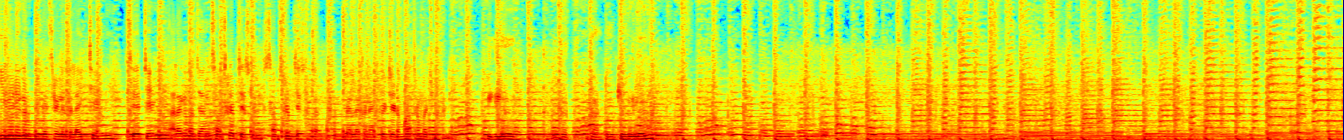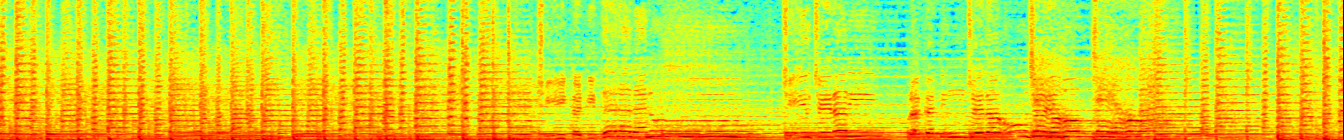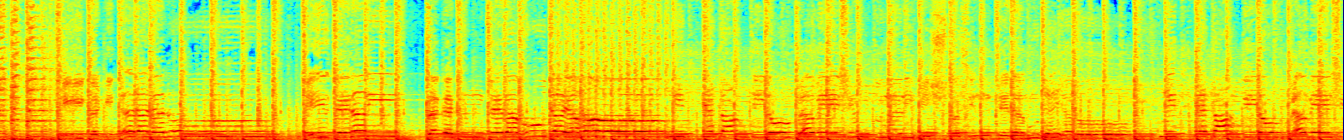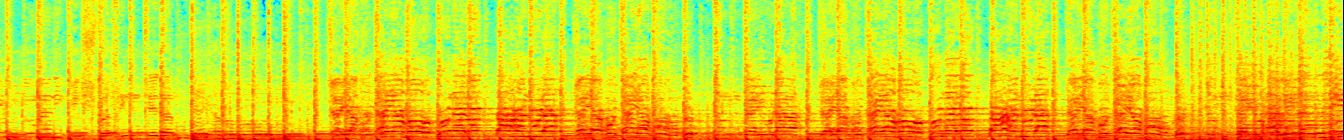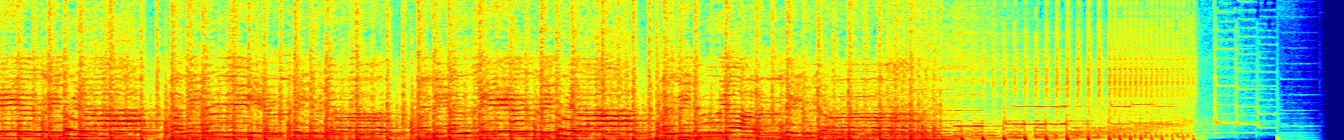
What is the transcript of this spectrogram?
ఈ వీడియో కనుక మీకు నచ్చినట్లయితే లైక్ చేయండి షేర్ చేయండి అలాగే మన ఛానల్ సబ్స్క్రైబ్ చేసుకోండి. సబ్స్క్రైబ్ చేసుకున్న తర్వాత పక్కన బెల్ ఐకాన్ యాక్టివేట్ చేయడం మాత్రం మర్చిపోకండి. బిగిలు గంట ముఖ్యం బిగిలు. చక్కటి తెరలను చీల్చెనని ప్రకటించెదము. జయ హో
